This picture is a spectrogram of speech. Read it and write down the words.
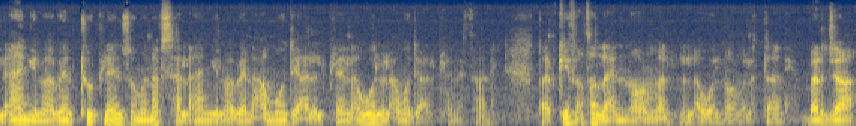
ال angle ما بين two planes هما نفسها ال angle ما بين عمودي على ال plane الأول والعمودي على ال plane الثاني. طيب كيف أطلع ال normal للاول normal للثاني برجع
